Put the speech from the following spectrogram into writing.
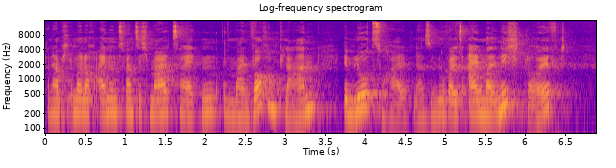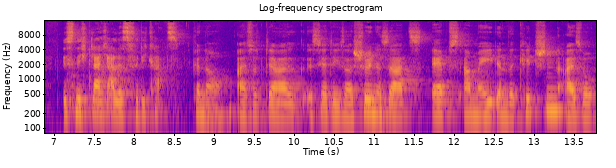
dann habe ich immer noch 21 Mahlzeiten, um meinen Wochenplan im Lot zu halten. Also nur weil es einmal nicht läuft, ist nicht gleich alles für die Katz. Genau, also da ist ja dieser schöne Satz, Abs are made in the kitchen, also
